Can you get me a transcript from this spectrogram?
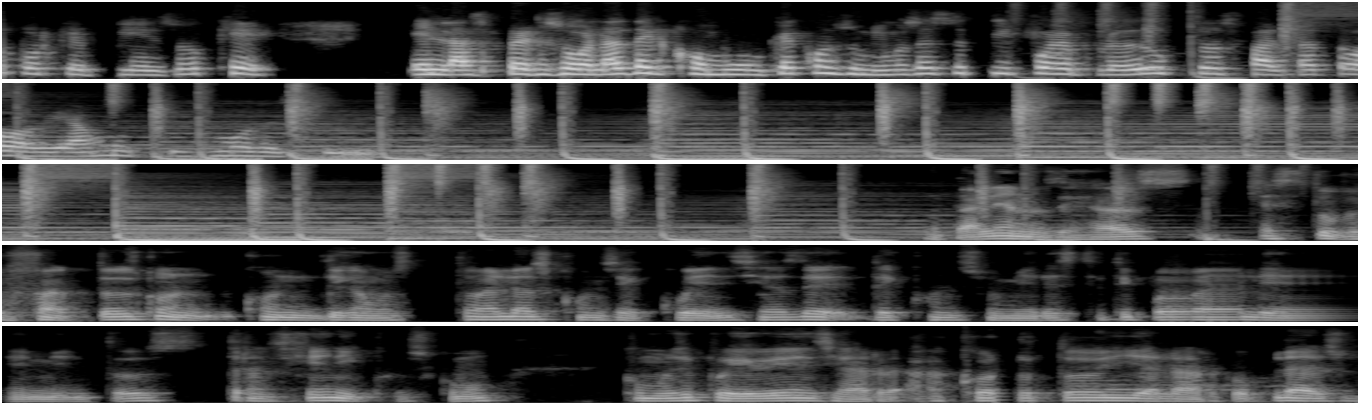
porque pienso que en las personas del común que consumimos este tipo de productos falta todavía muchísimos estudios. Natalia, nos dejas estupefactos con, con, digamos, todas las consecuencias de, de, consumir este tipo de alimentos transgénicos, cómo, cómo se puede evidenciar a corto y a largo plazo.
